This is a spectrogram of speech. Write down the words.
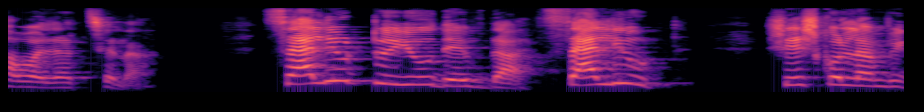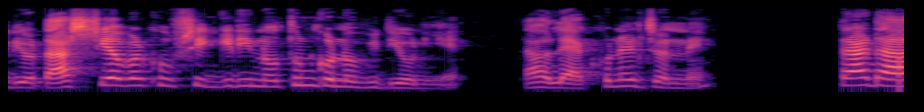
ভাবা যাচ্ছে না। স্যালিউট টু ইউ দেবদা স্যালিউট শেষ করলাম ভিডিওটা, আসছি আবার খুব শিগগিরই নতুন কোনো ভিডিও নিয়ে। তাহলে এখনের জন্যে টাটা।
